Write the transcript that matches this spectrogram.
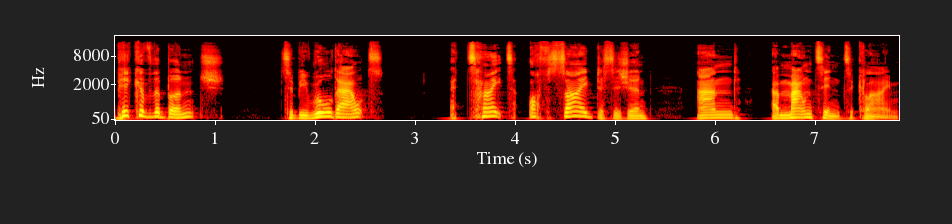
pick of the bunch, to be ruled out, a tight offside decision, and a mountain to climb.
